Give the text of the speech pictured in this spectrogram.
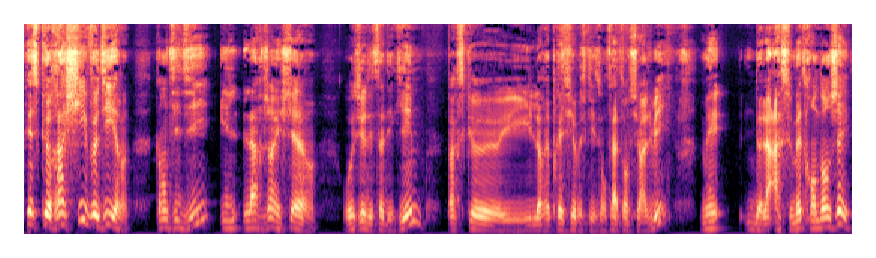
Qu'est-ce que Rachi veut dire quand il dit l'argent est cher aux yeux des sadikim parce qu'il leur est précieux parce qu'ils ont fait attention à lui, mais de là à se mettre en danger.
